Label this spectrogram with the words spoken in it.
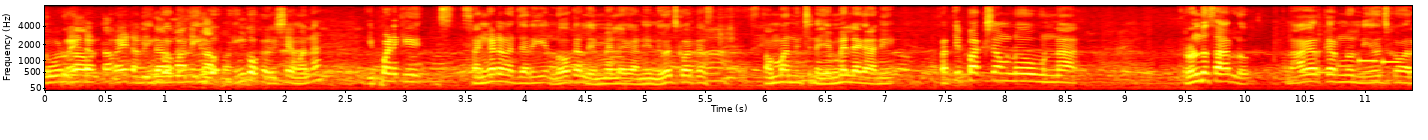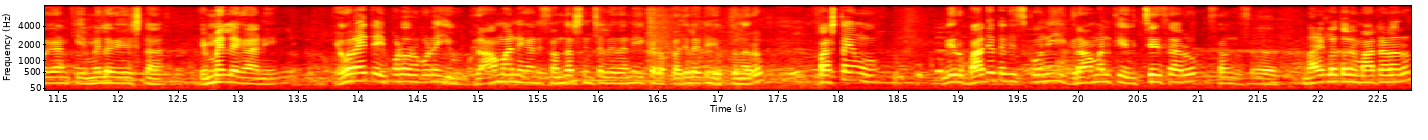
తోడుగా ఉంటాం ఇంకొక- విషయం అన్న. ఇప్పటికీ సంఘటన జరిగి లోకల్ ఎమ్మెల్యే కానీ నియోజకవర్గ సంబంధించిన ఎమ్మెల్యే కానీ ప్రతిపక్షంలో ఉన్న రెండు సార్లు నాగర్ కర్నూలు నియోజకవర్గానికి ఎమ్మెల్యే చేసిన ఎమ్మెల్యే కానీ ఎవరైతే ఇప్పటివరకు కూడా ఈ గ్రామాన్ని కానీ సందర్శించలేదని ఇక్కడ ప్రజలైతే చెప్తున్నారు. ఫస్ట్ టైం మీరు బాధ్యత తీసుకొని ఈ గ్రామానికి ఇచ్చేశారు నాయకులతో మాట్లాడారు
